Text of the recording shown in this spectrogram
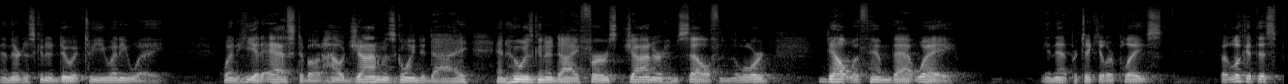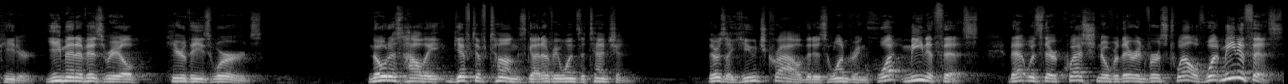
and they're just going to do it to you anyway. When he had asked about how John was going to die and who was going to die first, John or himself, and the Lord dealt with him that way in that particular place. But look at this, Peter. Ye men of Israel, hear these words. Notice how the gift of tongues got everyone's attention. There's a huge crowd that is wondering, What meaneth this? That was their question over there in verse 12. What meaneth this?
